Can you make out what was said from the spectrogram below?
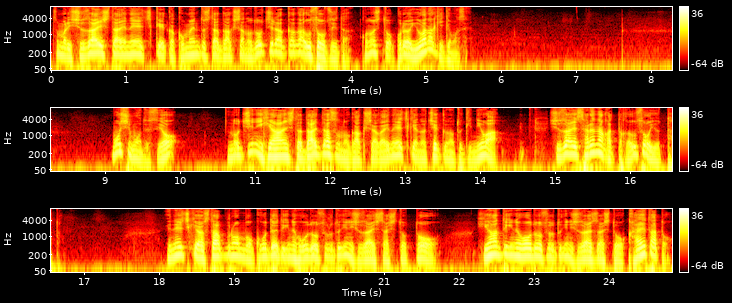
つまり取材した NHK かコメントした学者のどちらかが嘘をついた。この人、これを言わなきゃいけません。もしもですよ、後に批判した大多数の学者が NHK のチェックの時には、取材されなかったか嘘を言ったと。NHK はスタップ論文を肯定的に報道するときに取材した人と、批判的に報道するときに取材した人を変えたと、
